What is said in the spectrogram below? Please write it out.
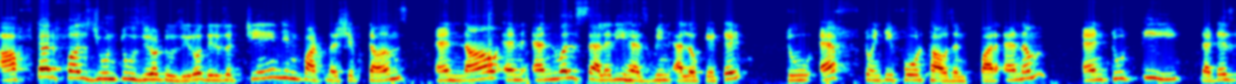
after 1st June 2020, there is a change in partnership terms and now an annual salary has been allocated to F 24,000 per annum and to T that is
